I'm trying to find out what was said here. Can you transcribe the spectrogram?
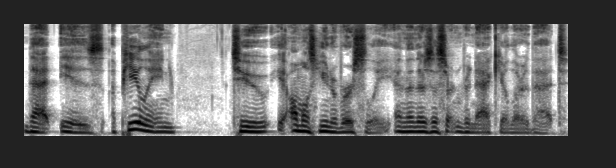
that is appealing to almost universally. And then there's a certain vernacular that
